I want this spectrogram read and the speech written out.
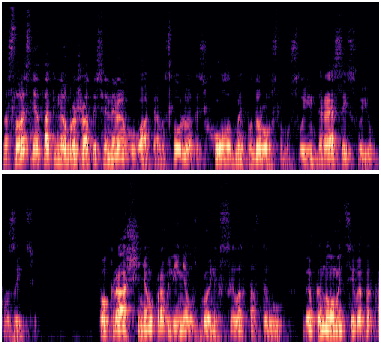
На словесні атаки не ображатися і не реагувати, а висловлюватись холодно і по-дорослому свої інтереси і свою позицію. Покращення управління у Збройних силах та в тилу, в економіці, ВПК,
